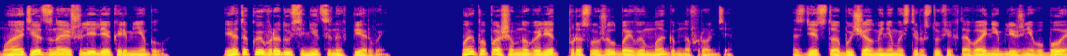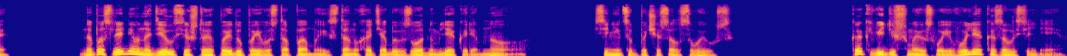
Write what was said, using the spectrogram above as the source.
Мой отец, знаешь ли, лекарем не был. Я такой в роду Синицынов первый. Мой папаша много лет прослужил боевым магом на фронте. С детства обучал меня мастерству фехтования и ближнего боя. До последнего надеялся, что я пойду по его стопам и стану хотя бы взводным лекарем, но... Синицын почесал свой ус. Как видишь, мое своеволие оказалось сильнее.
